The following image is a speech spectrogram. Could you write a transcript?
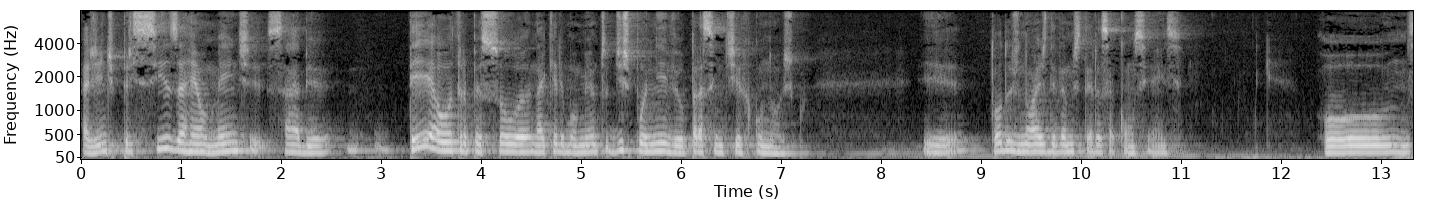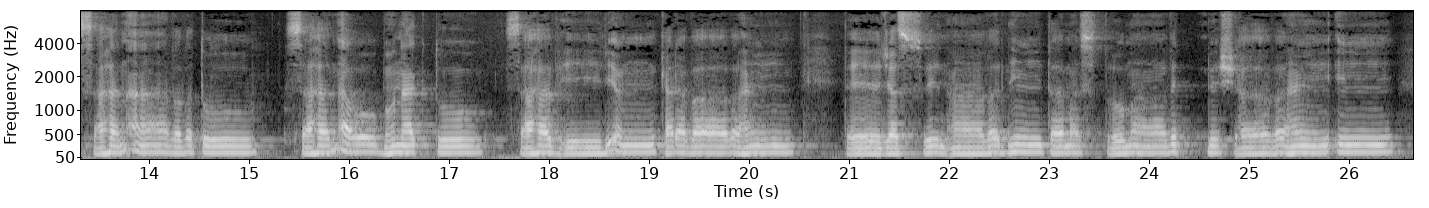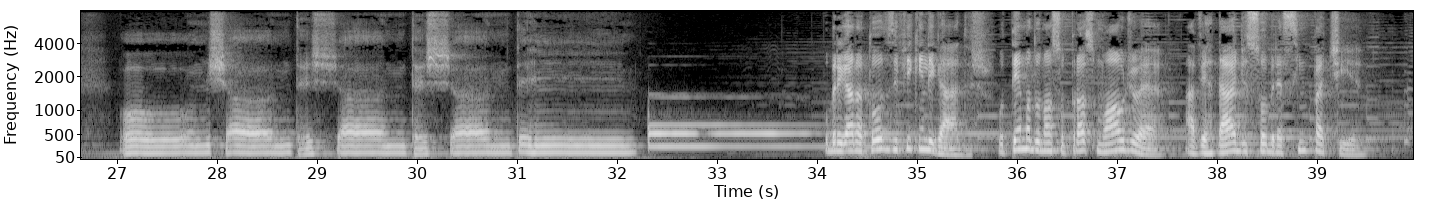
A gente precisa realmente, sabe, ter a outra pessoa naquele momento disponível para sentir conosco. E todos nós devemos ter essa consciência. Om Sahana Vavatu Sahanao Bhunaktu Sahaviryam Karavavahai Tejasvinavadhitamastu Vidvishavahai Om Shanti Shanti Shanti Obrigado a todos e fiquem ligados. O tema do nosso próximo áudio é A Verdade sobre a Simpatia.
